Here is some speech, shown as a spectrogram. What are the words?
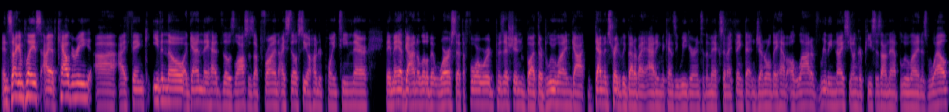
In second place, I have Calgary. Uh, I think even though again they had those losses up front, I still see a hundred point team there. They may have gotten a little bit worse at the forward position, but their blue line got demonstrably better by adding Mackenzie Weegar into the mix. And I think that in general, they have a lot of really nice younger pieces on that blue line as well.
